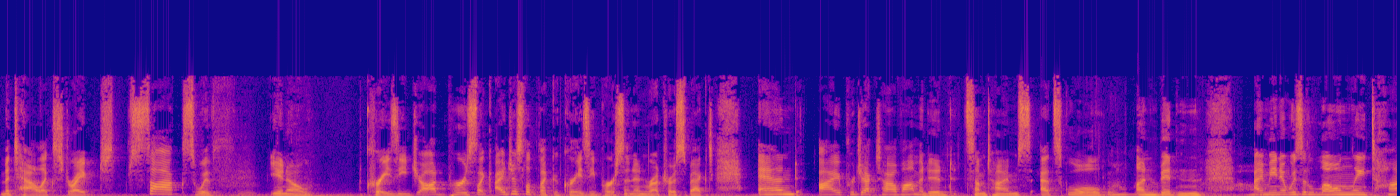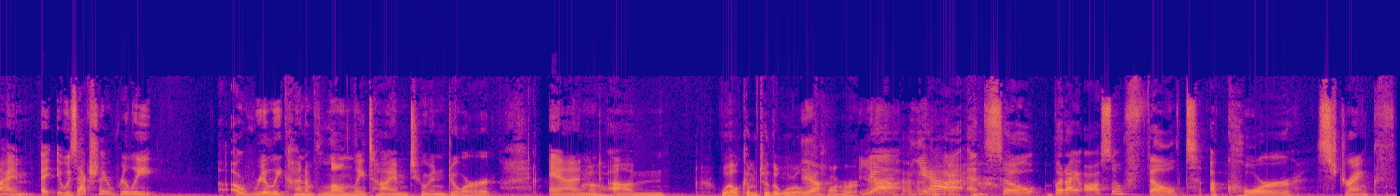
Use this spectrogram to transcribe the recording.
metallic striped socks with, you know, crazy jawed purse. Like I just looked like a crazy person in retrospect. And I projectile vomited sometimes at school unbidden. I mean, it was a lonely time. It was actually a really a really kind of lonely time to endure. And Wow. um Welcome to the world Yeah. of horror. yeah, yeah. And so, but I also felt a core strength,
